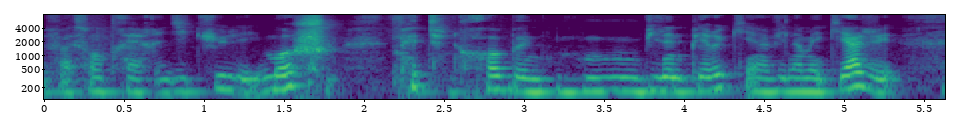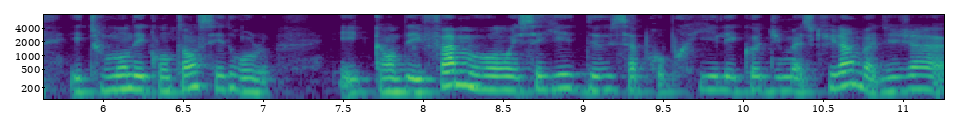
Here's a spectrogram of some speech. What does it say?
de façon très ridicule et moche, mettent une robe, une, vilaine perruque et un vilain maquillage et, et tout le monde est content, c'est drôle. Et quand des femmes vont essayer de s'approprier les codes du masculin, bah déjà,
